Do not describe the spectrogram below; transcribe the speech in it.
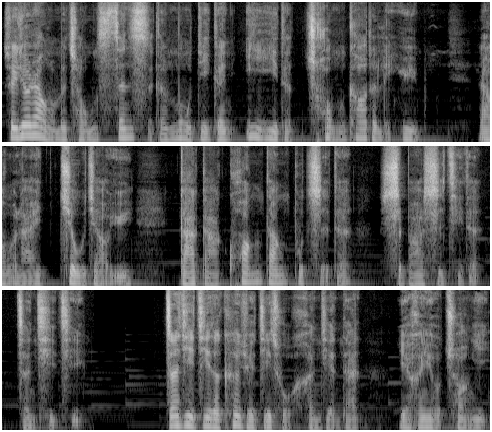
所以，就让我们从生死跟目的跟意义的崇高的领域，让我来就教于嘎嘎哐当不止的十八世纪的蒸汽机。蒸汽机的科学基础很简单，也很有创意。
